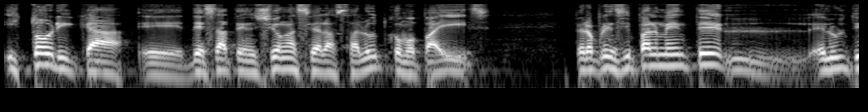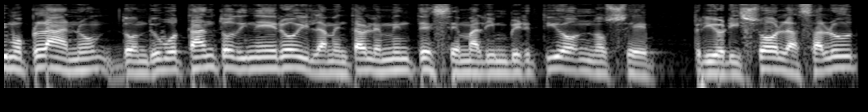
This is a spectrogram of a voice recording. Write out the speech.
histórica eh, desatención hacia la salud como país, pero principalmente el último plano, donde hubo tanto dinero y lamentablemente se malinvirtió, no se priorizó la salud,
